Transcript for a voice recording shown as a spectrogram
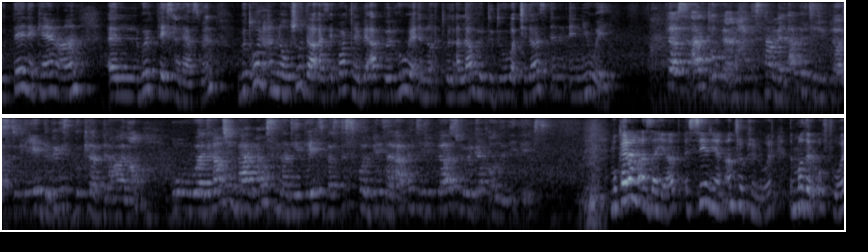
والثاني كان عن الورك بليس هراسمنت وبتقول انه وجودها از ا بارتنر بابل هو انه ات ويل الاو هير تو دو وات شي داز ان ا نيو واي plus قالت Oprah انه حتستعمل Apple TV Plus تو كرييت ذا بيجست بوك كلاب بالعالم وهيدا بعد ما وصلنا details بس تسفل بين وكرم الزياد السيريان انتربرنور ذا ماذر اوف فور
